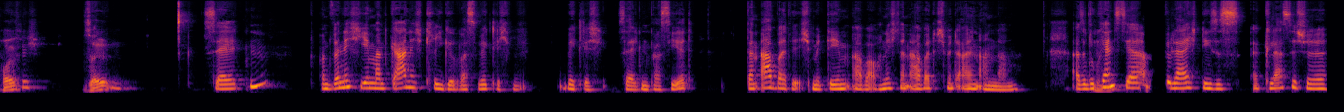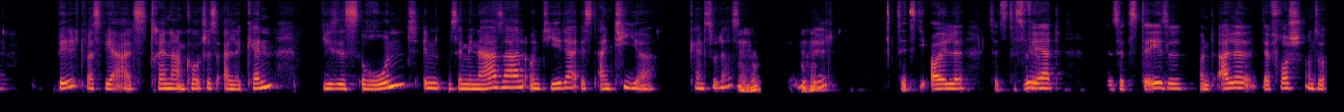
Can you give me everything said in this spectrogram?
häufig? Selten? Selten. Und wenn ich jemand gar nicht kriege, was wirklich, wirklich selten passiert, dann arbeite ich mit dem aber auch nicht, dann arbeite ich mit allen anderen. Also du mhm. kennst ja vielleicht dieses äh, klassische Bild, was wir als Trainer und Coaches alle kennen, dieses Rund im Seminarsaal und jeder ist ein Tier. Kennst du das? Mhm. mhm. Bild? Sitzt die Eule, sitzt das Pferd, ja. sitzt der Esel und alle, der Frosch und so.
